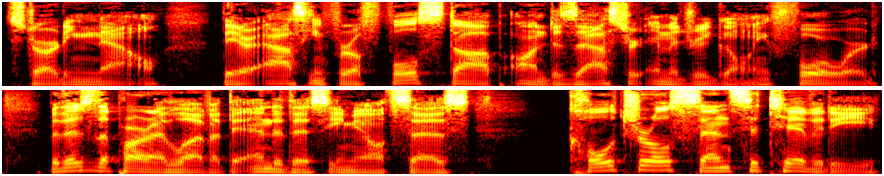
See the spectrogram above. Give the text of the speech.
starting now. They are asking for a full stop on disaster imagery going forward. But this is the part I love. At the end of this email, it says, cultural sensitivity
